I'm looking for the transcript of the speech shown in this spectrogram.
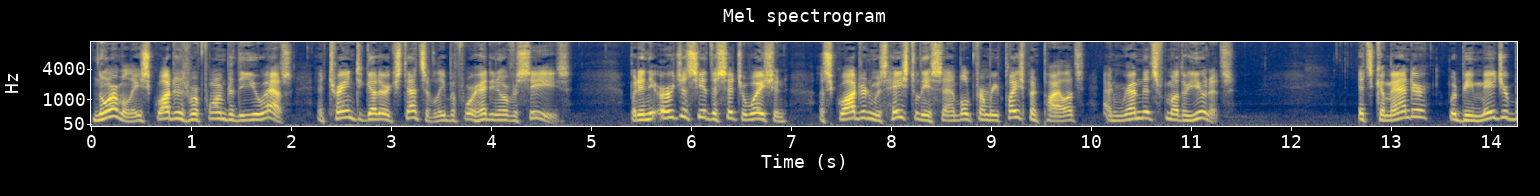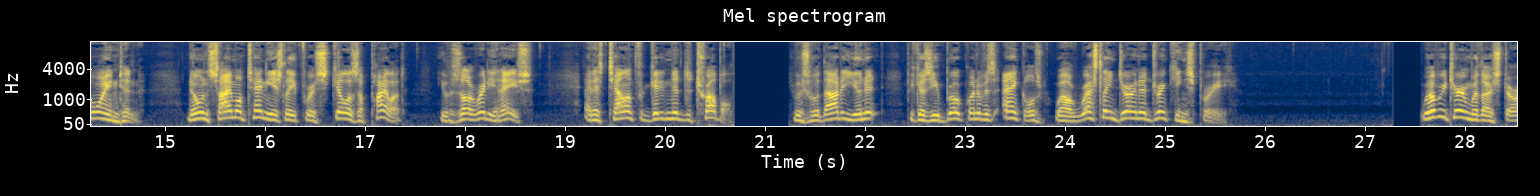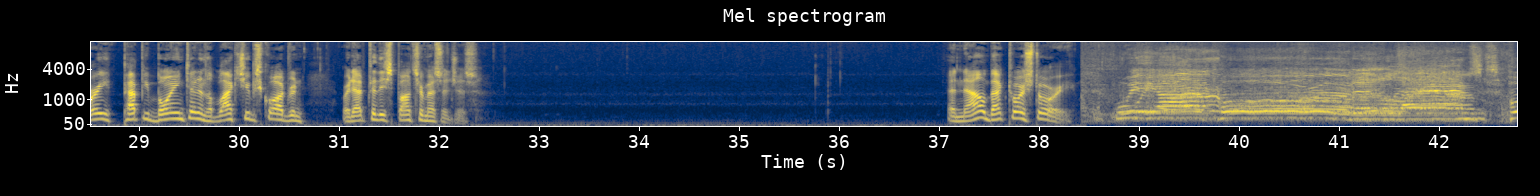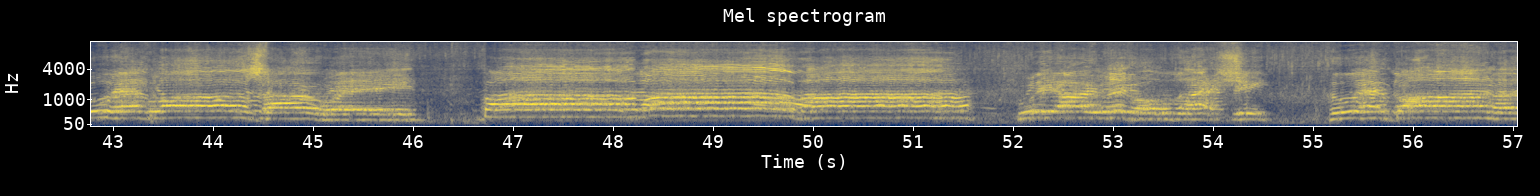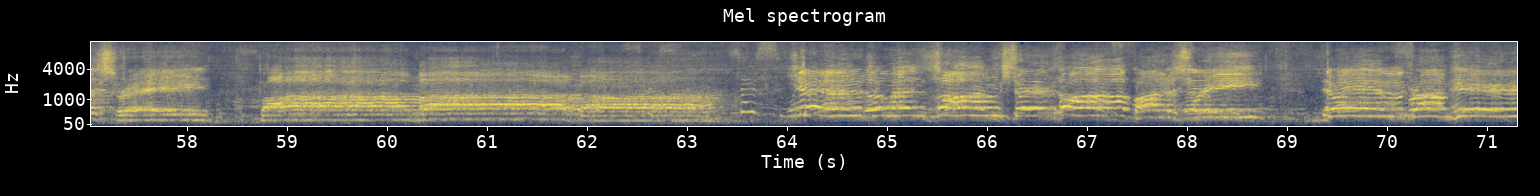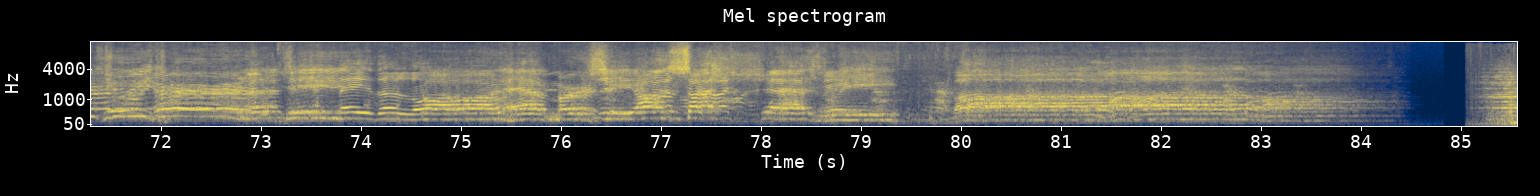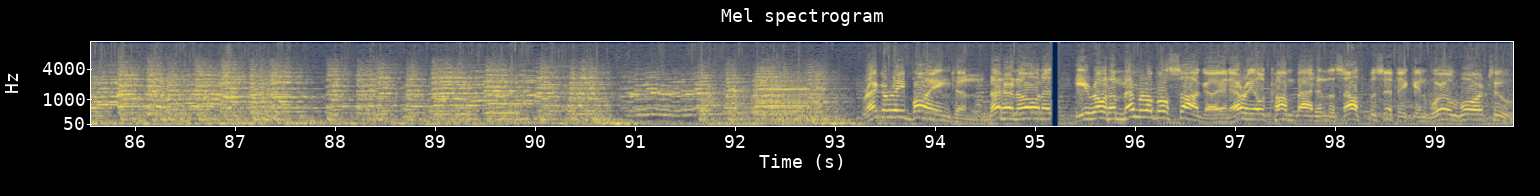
Normally, squadrons were formed in the U.S. and trained together extensively before heading overseas. But in the urgency of the situation, a squadron was hastily assembled from replacement pilots and remnants from other units. Its commander would be Major Boyington, known simultaneously for his skill as a pilot he was already an ace and his talent for getting into trouble. He was without a unit because he broke one of his ankles while wrestling during a drinking spree. We'll return with our story, Pappy Boyington and the Black Sheep Squadron, right after these sponsor messages. And now back to our story. We are astray. Boyington, better known as he wrote a memorable saga in aerial combat in the South Pacific in World War II.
